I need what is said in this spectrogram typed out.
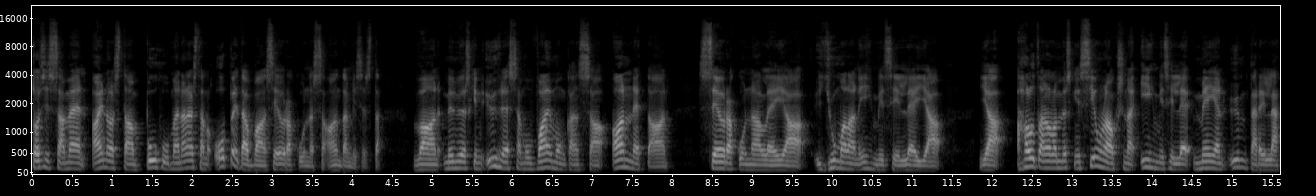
tosissaan mä en ainoastaan puhu, mä en ainoastaan opeta vaan seurakunnassa antamisesta, vaan me myöskin yhdessä mun vaimon kanssa annetaan seurakunnalle ja Jumalan ihmisille ja, ja halutaan olla myöskin siunauksena ihmisille meidän ympärillä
